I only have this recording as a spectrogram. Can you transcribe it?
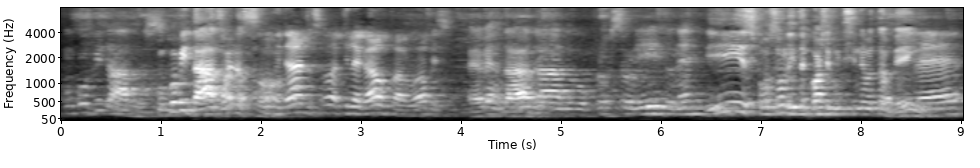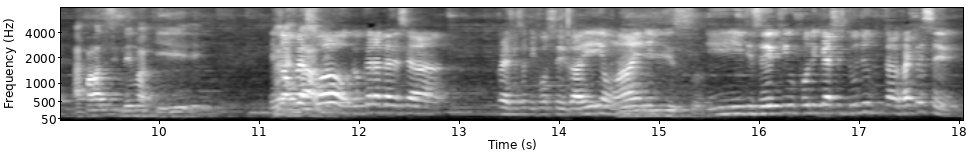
Com convidados. Com convidados, olha só. Convidados? Oh, que legal, Paulo Alves. É verdade. Convidado o professor Lito, né? Isso, o professor Lita gosta muito de cinema também. É. Vai falar de cinema aqui. É Então, verdade. pessoal, eu quero agradecer a presença de vocês aí online. Isso. E dizer que o Podcast Studio tá- vai crescer.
